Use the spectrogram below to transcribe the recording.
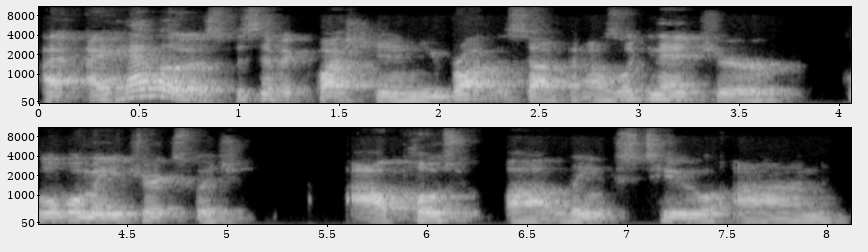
I, I have a specific question. You brought this up, and I was looking at your global matrix, which I'll post uh, links to on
